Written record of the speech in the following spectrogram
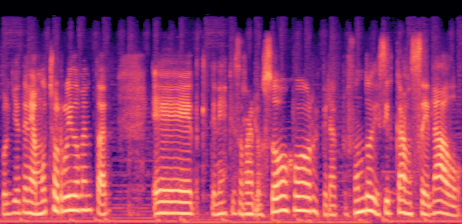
porque ella tenía mucho ruido mental, eh, que tenías que cerrar los ojos, respirar profundo y decir cancelado.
